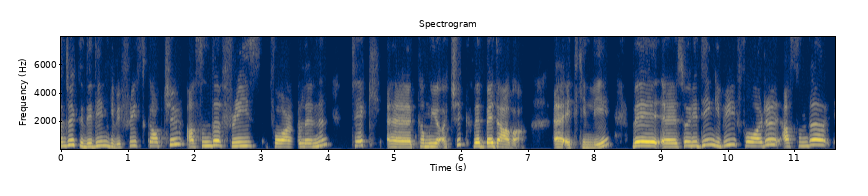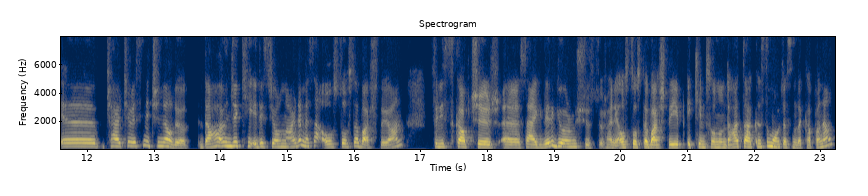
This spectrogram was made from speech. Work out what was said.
öncelikle dediğim gibi Free Sculpture aslında Freeze fuarlarının tek e, kamuya açık ve bedava e, etkinliği. Ve e, söylediğin gibi fuarı aslında e, çerçevesinin içine alıyor. Daha önceki edisyonlarda mesela Ağustos'ta başlayan Free Sculpture e, sergileri görmüşüzdür. Hani Ağustos'ta başlayıp Ekim sonunda hatta Kasım ortasında kapanan.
